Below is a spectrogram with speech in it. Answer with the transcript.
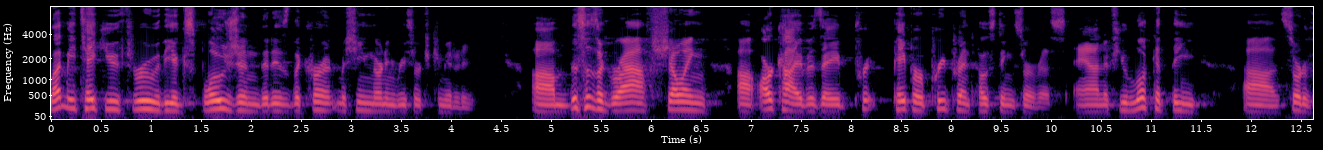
let me take you through the explosion that is the current machine learning research community. Um, this is a graph showing uh, arXiv as a paper preprint hosting service. And if you look at the uh, sort of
